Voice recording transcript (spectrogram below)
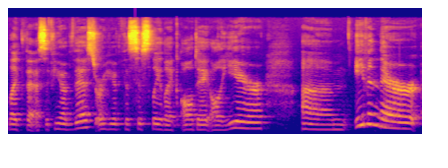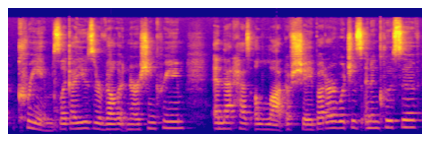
like this. If you have this or you have the Sisley like all day, all year, Um, even their creams, like I use their Velvet Nourishing Cream, and that has a lot of shea butter, which is an occlusive.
